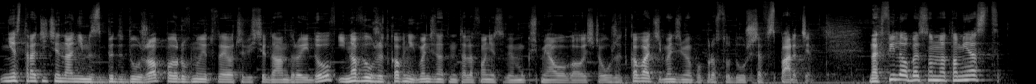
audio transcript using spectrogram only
Nie stracicie na nim zbyt dużo, porównuję tutaj oczywiście do Androidów i nowy użytkownik będzie na tym telefonie sobie mógł śmiało go jeszcze użytkować i będzie miał po prostu dłuższe wsparcie. Na chwilę obecną natomiast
